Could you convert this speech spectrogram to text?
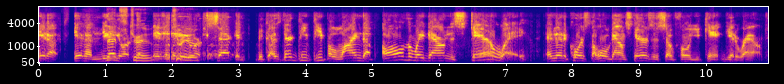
in a in a New That's York true. in a True. New York second because there'd be people lined up all the way down the stairway. And then, of course, the whole downstairs is so full you can't get around.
